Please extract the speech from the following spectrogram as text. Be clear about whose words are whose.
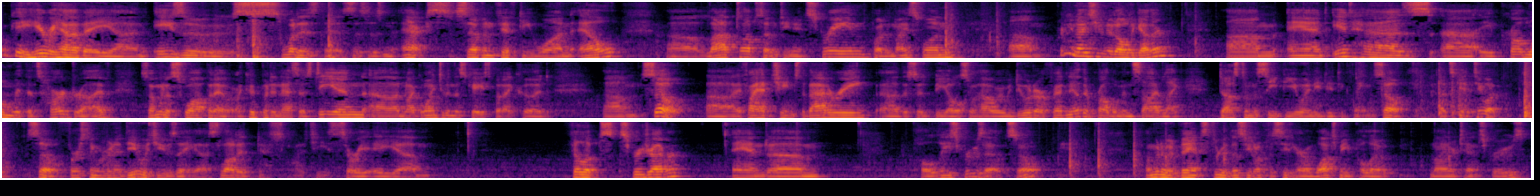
Speaker 1: Okay, here we have a, uh, an Asus, what is this? This is an X751L uh, laptop, 17-inch screen, quite a nice one. Um, pretty nice unit altogether. Um, and it has uh, a problem with its hard drive, so I'm going to swap it out. I could put an SSD in, uh, I'm not going to in this case, but I could. Um, so, uh, if I had to change the battery, uh, this would be also how we would do it, or if I had any other problem inside, like dust on the CPU I needed to clean. So let's get to it. So first thing we're going to do is use a uh, slotted, slotted, geez, sorry, a um, Phillips screwdriver and um, pull these screws out. So I'm going to advance through this. You don't have to sit here and watch me pull out nine or ten screws.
